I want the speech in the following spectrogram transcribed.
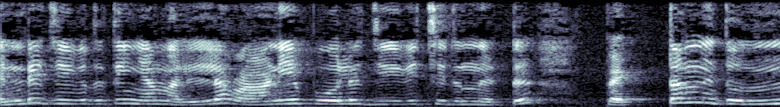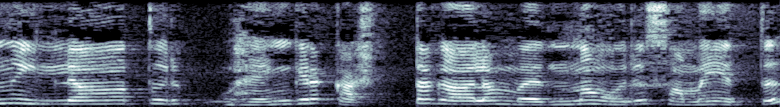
എന്റെ ജീവിതത്തിൽ ഞാൻ നല്ല റാണിയെ പോലെ ജീവിച്ചിരുന്നിട്ട് പെട്ടെന്ന് ഇതൊന്നും ഇല്ലാത്തൊരു ഭയങ്കര കഷ്ടകാലം വരുന്ന ഒരു സമയത്ത്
